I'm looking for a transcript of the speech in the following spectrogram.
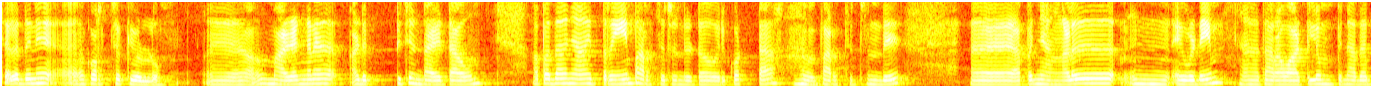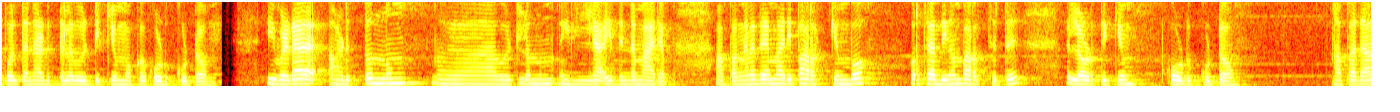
ചിലതിന് കുറച്ചൊക്കെ ഉള്ളൂ. മഴ ഇങ്ങനെ അടുപ്പിച്ചുണ്ടായിട്ടാവും. അപ്പോൾ അതാ ഞാൻ ഇത്രയും പറിച്ചിട്ടുണ്ട് കേട്ടോ ഒരു കൊട്ട പറിച്ചിട്ടുണ്ട്. അപ്പം ഞങ്ങൾ ഇവിടെയും തറവാട്ടിലും പിന്നെ അതേപോലെ തന്നെ അടുത്തുള്ള വീട്ടിലേക്കും ഒക്കെ കൊടുക്കൂട്ടോ ഇവിടെ അടുത്തൊന്നും വീട്ടിലൊന്നും ഇല്ല ഇതിന്റെ മരം. അപ്പം അങ്ങനെ അതേമാതിരി പറിക്കുമ്പോൾ കുറച്ചധികം പറിച്ചിട്ട് എല്ലായിടത്തേക്കും കൊടുക്കൂട്ടോ അപ്പം അപ്പോൾ അതാ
